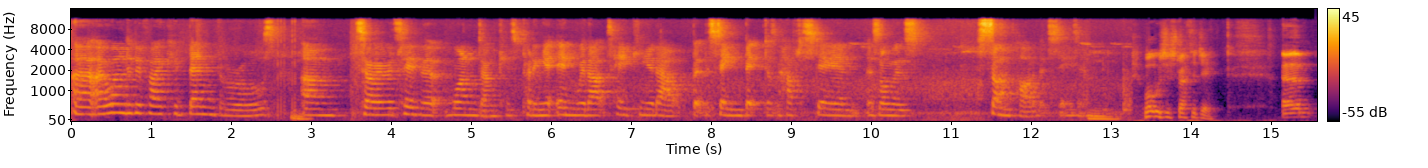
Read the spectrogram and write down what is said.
Uh, I wondered if I could bend the rules. Um, so I would say that one dunk is putting it in without taking it out, but the same bit doesn't have to stay in as long as some part of it stays in. What was your strategy? Um,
